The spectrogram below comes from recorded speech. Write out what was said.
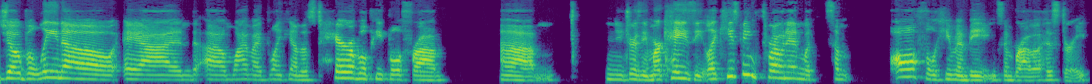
Joe Bellino and um, why am I blanking on those terrible people from um, New Jersey, Marchese. Like he's being thrown in with some awful human beings in Bravo history.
